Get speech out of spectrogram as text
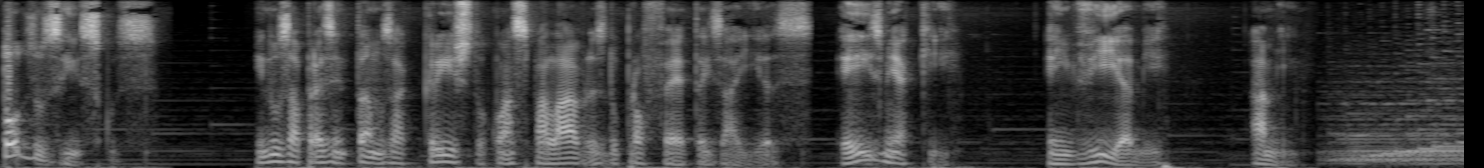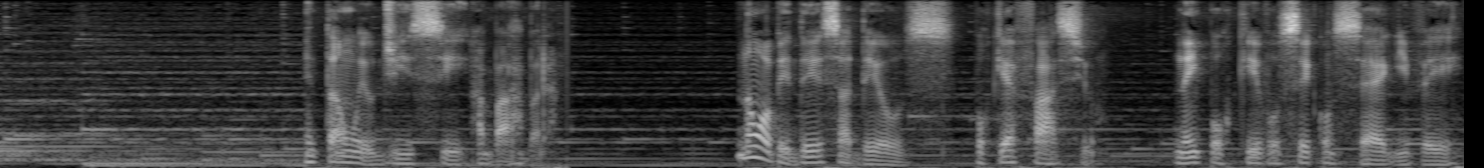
todos os riscos. E nos apresentamos a Cristo com as palavras do profeta Isaías: Eis-me aqui, envia-me a mim. Então eu disse a Bárbara: Não obedeça a Deus porque é fácil, nem porque você consegue ver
